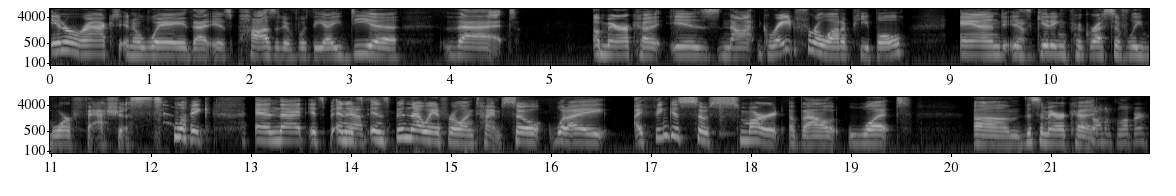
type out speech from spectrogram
interact in a way that is positive with the idea that America is not great for a lot of people and is getting progressively more fascist like and that it's and Yes. it's it's been that way for a long time so what i i think is so smart about what um this america Donald Glover.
